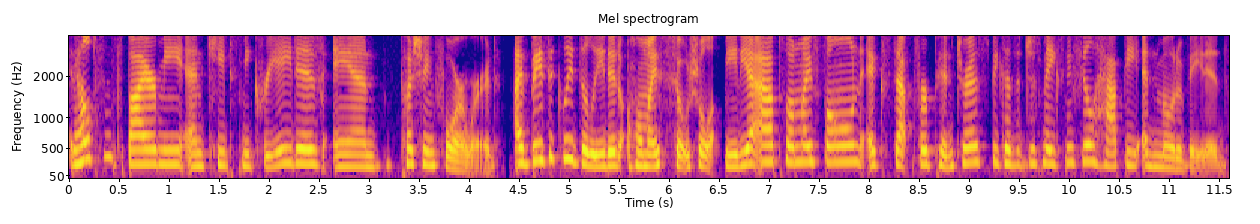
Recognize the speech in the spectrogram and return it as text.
It helps inspire me and keeps me creative and pushing forward. I've basically deleted all my social media apps on my phone except for Pinterest because it just makes me feel happy and motivated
